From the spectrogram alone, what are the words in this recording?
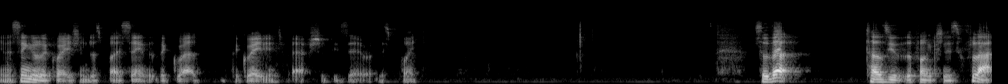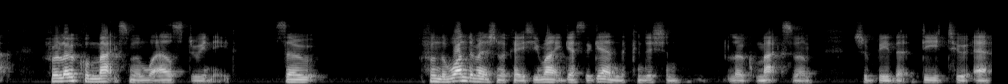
in a single equation just by saying that the grad the gradient of f should be zero at this point. So that tells you that the function is flat. For a local maximum, what else do we need? So from the one-dimensional case, you might guess again the condition local maximum should be that d2f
